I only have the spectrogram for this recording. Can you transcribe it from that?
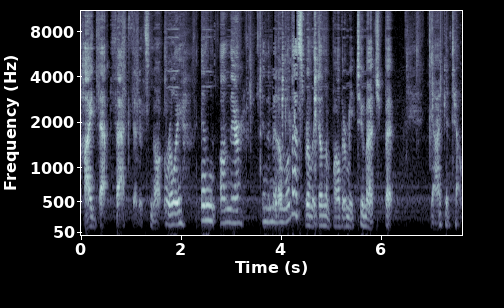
hide that fact that it's not really in on there in the middle. Well, that's really doesn't bother me too much, but yeah, I can tell.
